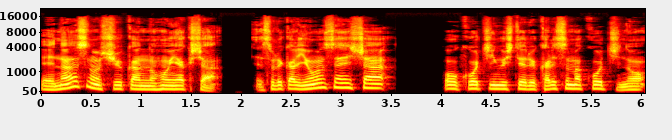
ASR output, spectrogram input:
えー、7つの習慣の翻訳者、それから4000社をコーチングしているカリスマコーチの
